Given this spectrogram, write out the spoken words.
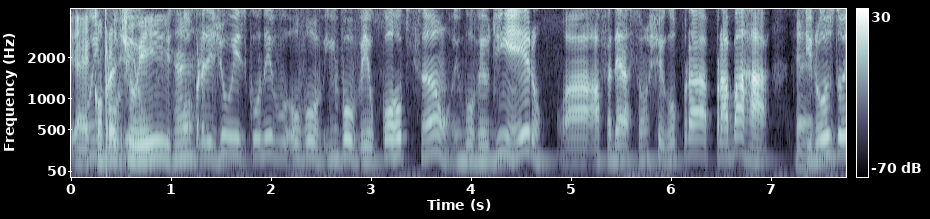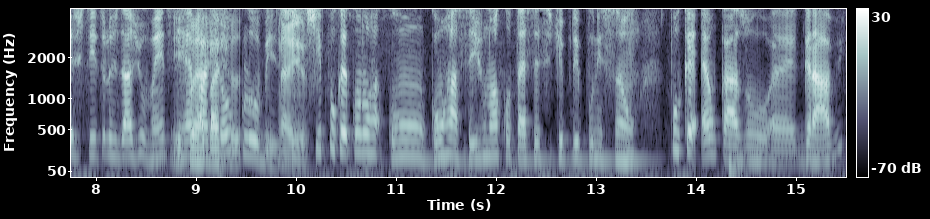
É, Quando compra de envolveu- juiz, né? Compra de juiz, quando envol- envolveu corrupção, envolveu dinheiro, a, a federação chegou para barrar. É. Tirou os dois títulos da Juventus e, E rebaixou abaixo- o clube. É isso. E por que com, com, com racismo não acontece esse tipo de punição? Porque é um caso é, grave,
